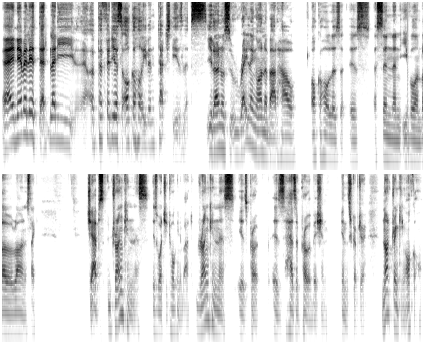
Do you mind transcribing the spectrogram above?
"I never let that bloody uh, perfidious alcohol even touch these lips." You know, and was railing on about how alcohol is is a sin and evil and blah blah blah. And it's like, chaps, drunkenness is what you're talking about. Drunkenness is pro is has a prohibition in the scripture, not drinking alcohol.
